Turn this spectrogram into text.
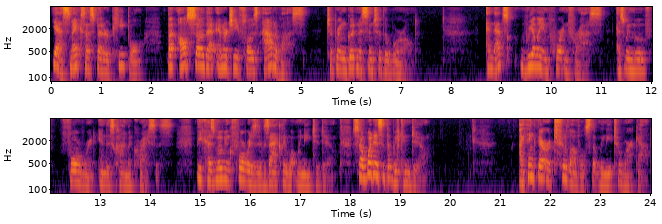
yes, makes us better people, but also that energy flows out of us to bring goodness into the world. And that's really important for us as we move forward in this climate crisis because moving forward is exactly what we need to do. So, what is it that we can do? I think there are two levels that we need to work out.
